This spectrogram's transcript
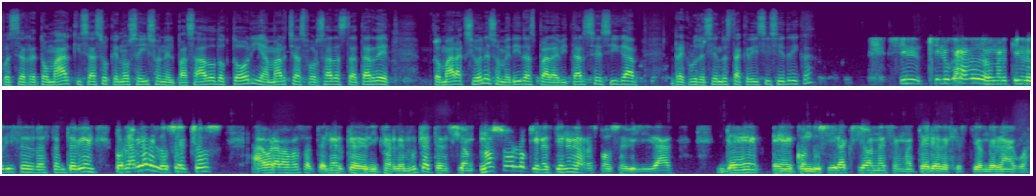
pues retomar quizás eso que no se hizo en el pasado, doctor, y a marchas forzadas tratar de tomar acciones o medidas para evitarse siga recrudeciendo esta crisis hídrica? Sin, sin lugar a dudas, Martín, lo dices bastante bien. Por la vía de los hechos, ahora vamos a tener que dedicarle mucha atención, no solo quienes tienen la responsabilidad de eh, conducir acciones en materia de gestión del agua.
